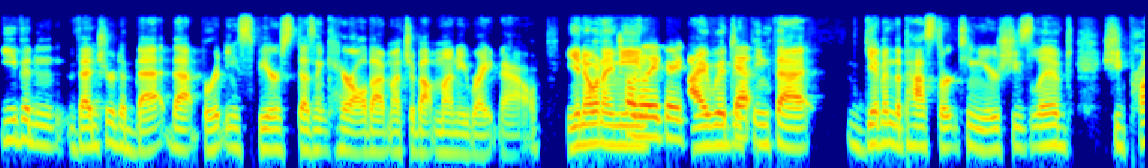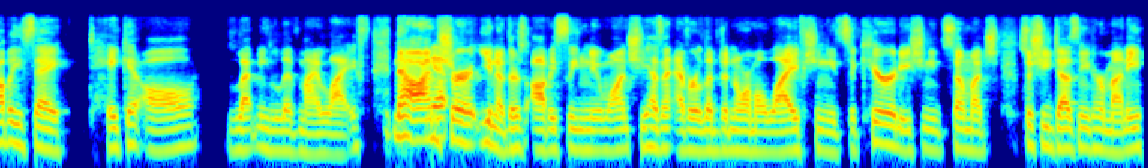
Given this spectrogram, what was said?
even venture to bet that Britney Spears doesn't care all that much about money right now. You know what I mean? Totally agree. I would yep. think that given the past 13 years she's lived, she'd probably say, take it all let me live my life. Now, I'm yep. sure, you know, there's obviously nuance. She hasn't ever lived a normal life. She needs security. She needs so much. So she does need her money.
